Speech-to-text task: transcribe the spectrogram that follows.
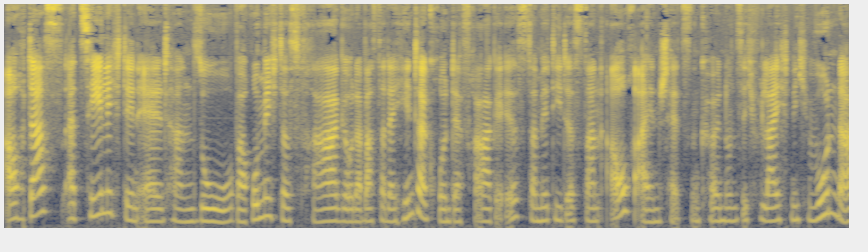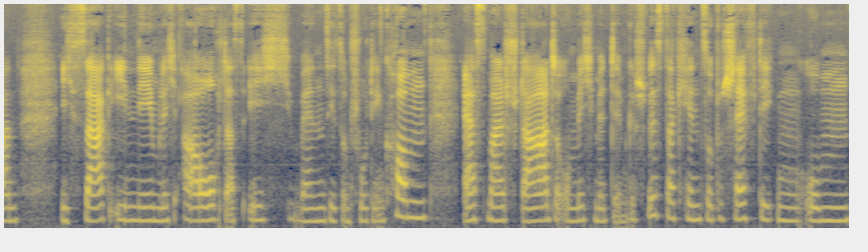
Auch das erzähle ich den Eltern so, warum ich das frage oder was da der Hintergrund der Frage ist, damit die das dann auch einschätzen können und sich vielleicht nicht wundern. Ich sage ihnen nämlich auch, dass ich, wenn sie zum Shooting kommen, erstmal starte, um mich mit dem Geschwisterkind zu beschäftigen, um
